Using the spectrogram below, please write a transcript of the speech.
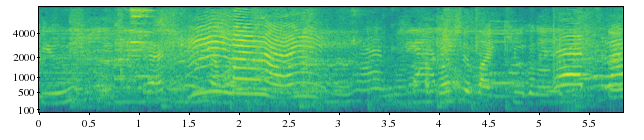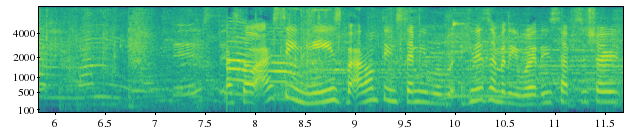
cute. A bunch of like cute little. So I've seen these, but I don't think Sammy, he doesn't really wear these types of shirts.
